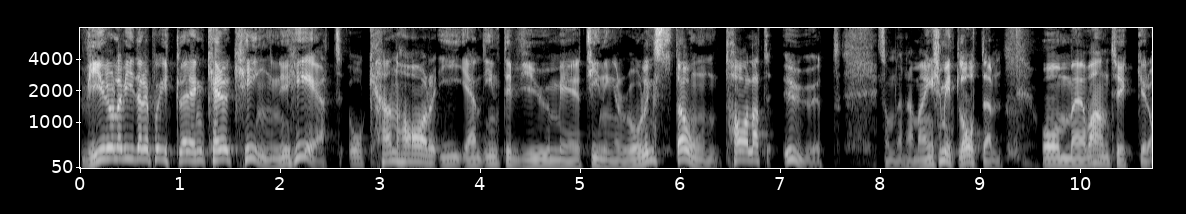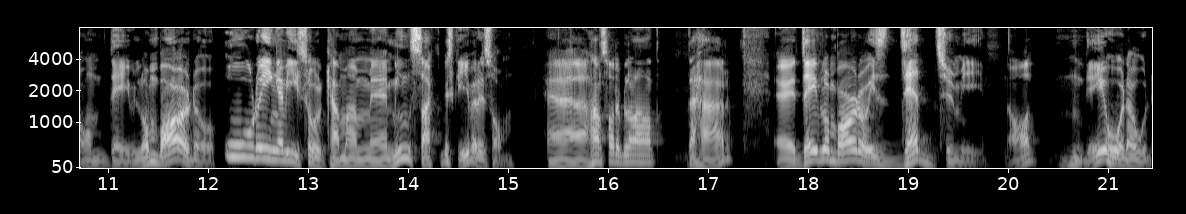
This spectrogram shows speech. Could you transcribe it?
Vi rullar vidare på ytterligare en Kerry King-nyhet och han har i en intervju med tidningen Rolling Stone talat ut, som den här Mange Schmidt-låten, om eh, vad han tycker om Dave Lombardo. Ord och inga visor kan man eh, minst sagt beskriva det som. Eh, han sa det bland annat det här. Eh, Dave Lombardo is dead to me. Ja, det är hårda ord.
